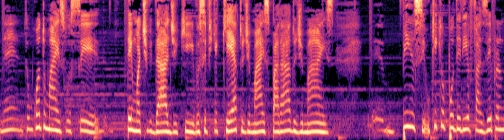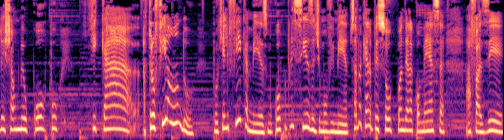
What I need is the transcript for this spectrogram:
né? Então, quanto mais você tem uma atividade que você fica quieto demais, parado demais, pense o que, que eu poderia fazer para não deixar o meu corpo ficar atrofiando, porque ele fica mesmo, o corpo precisa de movimento. Sabe aquela pessoa que quando ela começa a fazer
